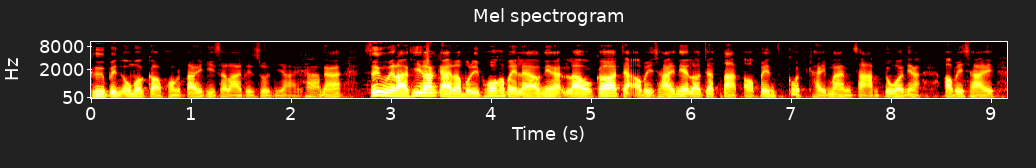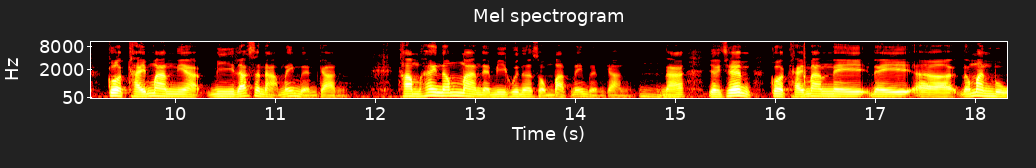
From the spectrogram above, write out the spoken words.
คือเป็นองค์ประกอบของไตรกลีเซอไรด์เป็นส่วนใหญ่ครับนะซึ่งเวลาที่ร่างกายเราบริโภคเข้าไปแล้วเนี่ยเราก็จะเอาไปใช้เนี่ยเราจะตัดออกเป็นกรดไขมัน 3 ตัวเนี่ยเอาไปใช้กรดไขมันเนี่ยมีลักษณะไม่เหมือนกัน ทำให้น้ำมันเนี่ยมีคุณสมบัติไม่เหมือนกันอืมนะอย่างเช่นกรดไขมันในในเอ่อน้ำมันหมู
